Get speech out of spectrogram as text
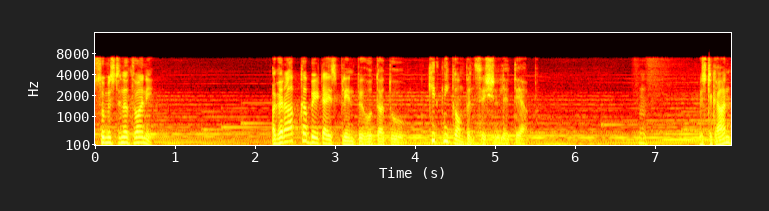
सो मिस्टर नथवानी अगर आपका बेटा इस प्लेन पे होता तो कितनी कॉम्पेंसेशन लेते आप? मिस्टर खान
